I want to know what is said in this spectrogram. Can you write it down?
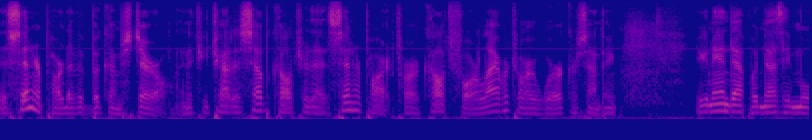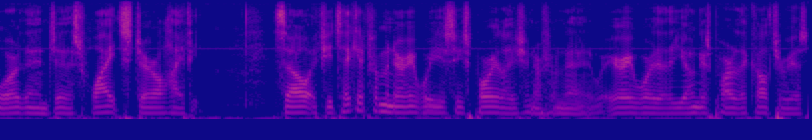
the center part of it becomes sterile. And if you try to subculture that center part for a culture for laboratory work or something, you're going to end up with nothing more than just white sterile hyphae. So if you take it from an area where you see sporulation or from the area where the youngest part of the culture is,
